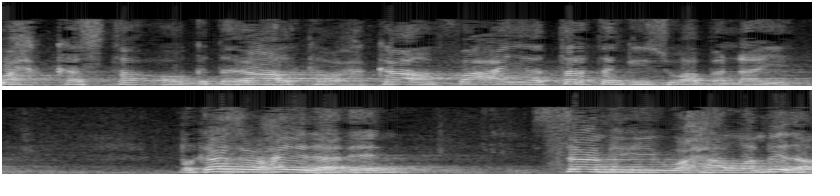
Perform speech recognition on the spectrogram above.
wax kasta oo dagaalka wax ka anfacaya tartankiisu waa bannaan yahay markaase waxay yidhaahdeen saamigii waxaa lamida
